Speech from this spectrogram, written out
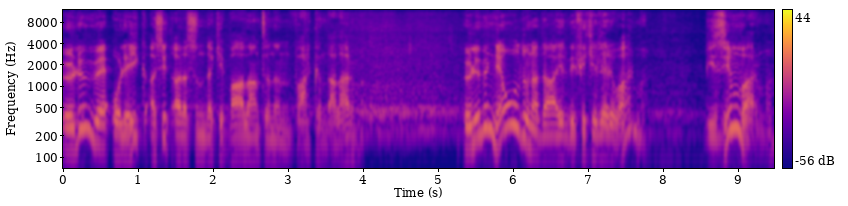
Ölüm ve oleik asit arasındaki bağlantının farkındalar mı? Ölümün ne olduğuna dair bir fikirleri var mı? Bizim var mı?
